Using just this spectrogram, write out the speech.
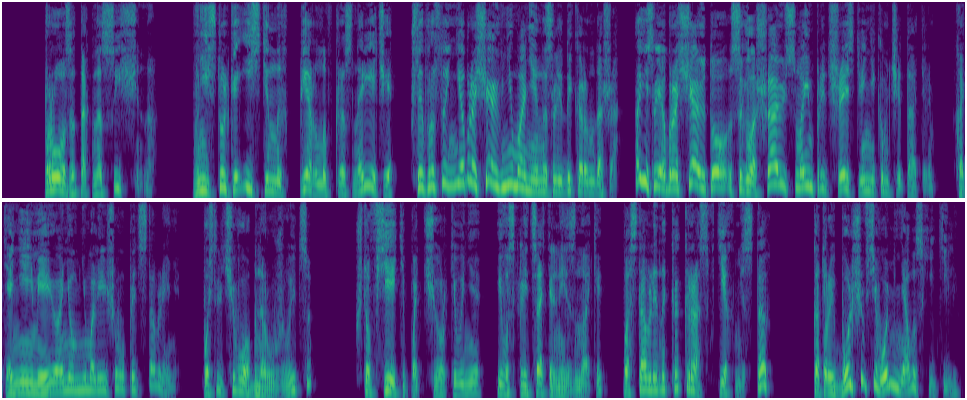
проза так насыщена, в ней столько истинных перлов красноречия, что я просто не обращаю внимания на следы карандаша. А если обращаю, то соглашаюсь с моим предшественником-читателем, хотя не имею о нем ни малейшего представления, после чего обнаруживается, что все эти подчеркивания и восклицательные знаки поставлены как раз в тех местах, которые больше всего меня восхитили.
